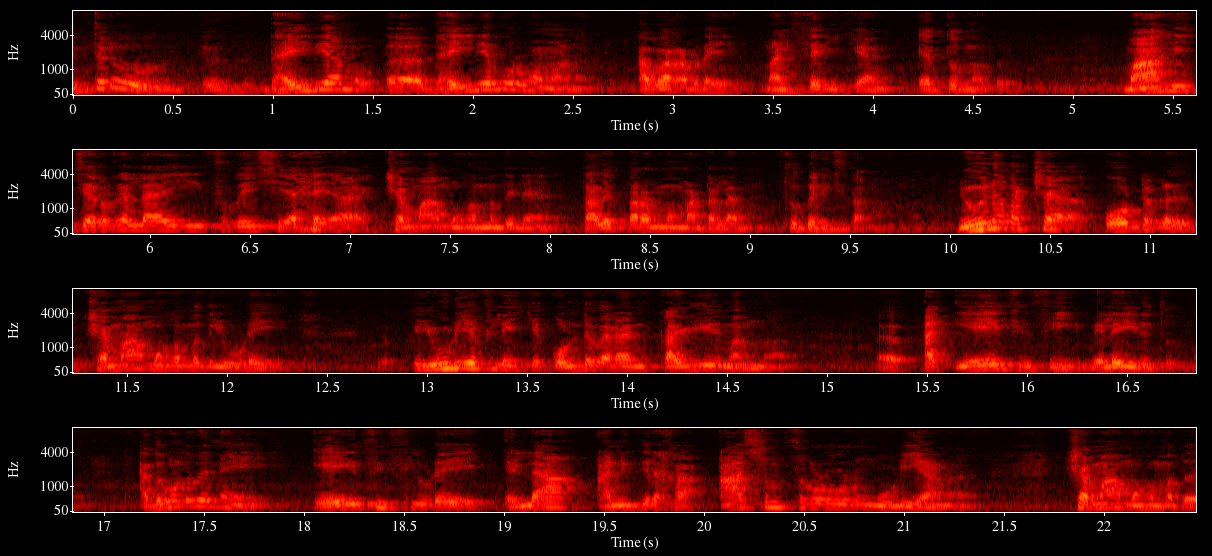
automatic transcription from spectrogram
എന്തൊരു ധൈര്യം ധൈര്യപൂർവമാണ് അവർ അവിടെ മത്സരിക്കാൻ എത്തുന്നത്. മാഹി ചെറുകല്ലായി സ്വദേശിയായ ക്ഷമാ മുഹമ്മദിന് തളിപ്പറമ്പ് മണ്ഡലം സുപരിചിതമാണ്. ന്യൂനപക്ഷ വോട്ടുകൾ ക്ഷമാ മുഹമ്മദിലൂടെ യു ഡി എഫിലേക്ക് കൊണ്ടുവരാൻ കഴിയുമെന്ന് എ ഐ സി സി വിലയിരുത്തുന്നു. അതുകൊണ്ട് തന്നെ എ ഐ സി സിയുടെ എല്ലാ അനുഗ്രഹ ആശംസകളോടും കൂടിയാണ് ക്ഷമാ മുഹമ്മദ്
